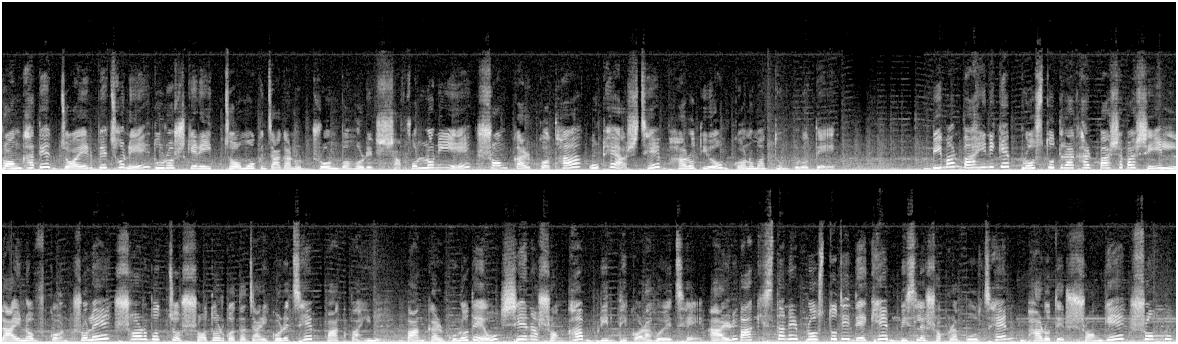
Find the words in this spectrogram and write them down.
সংঘাতে জয়ের পেছনে তুরস্কের এই চমক জাগানো ড্রোন বহরের সাফল্য নিয়ে শঙ্কার কথা উঠে আসছে ভারতীয় গণমাধ্যমগুলোতে। বিমান বাহিনীকে প্রস্তুত রাখার পাশাপাশি লাইন অফ কন্ট্রোলে সর্বোচ্চ সতর্কতা জারি করেছে পাক বাহিনী। বাংকারগুলোতেও সেনা সংখ্যা বৃদ্ধি করা হয়েছে। আর পাকিস্তানের প্রস্তুতি দেখে বিশ্লেষকরা বলছেন, ভারতের সঙ্গে সম্মুখ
